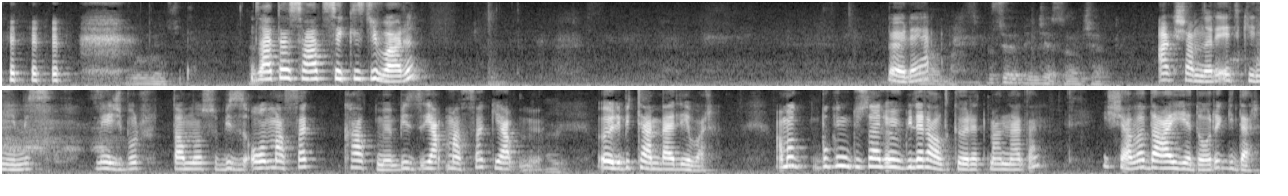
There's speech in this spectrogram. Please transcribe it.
Zaten saat 8 civarı. Böyle Bu bineceğiz sonuçta. akşamları etkinliğimiz mecbur. Damlosu biz olmazsak kalkmıyor. Biz yapmazsak yapmıyor. Evet. Öyle bir tembelliği var. Ama bugün güzel övgüler aldık öğretmenlerden. İnşallah daha iyiye doğru gider.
